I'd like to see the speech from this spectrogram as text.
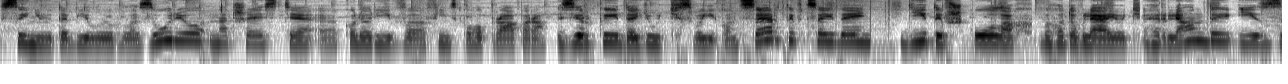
синьою та білою глазур'ю на честь е, кольорів фінського прапора. Зірки дають свої концерти в цей день. Діти в школах виготовляють гірлянди із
